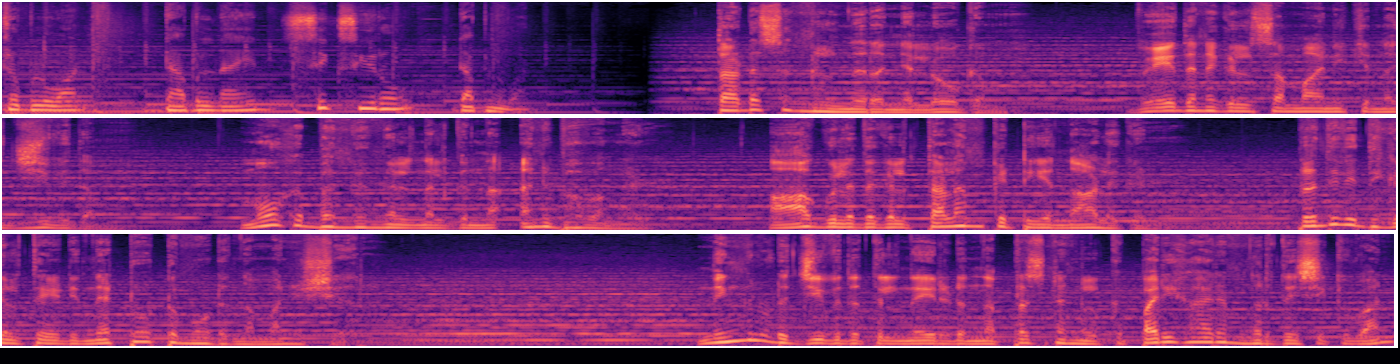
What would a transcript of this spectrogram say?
triple one double nine six zero double one. തടസ്സങ്ങൾ നിറഞ്ഞ ലോകം വേദനകൾ സമ്മാനിക്കുന്ന ജീവിതം മോഹഭംഗങ്ങൾ നൽകുന്ന അനുഭവങ്ങൾ ആകുലതകൾ തളം കെട്ടിയ നാളുകൾ പ്രതിവിധികൾ തേടി നെട്ടോട്ടമോടുന്ന മനുഷ്യർ. നിങ്ങളുടെ ജീവിതത്തിൽ നേരിടുന്ന പ്രശ്നങ്ങൾക്ക് പരിഹാരം നിർദ്ദേശിക്കുവാൻ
